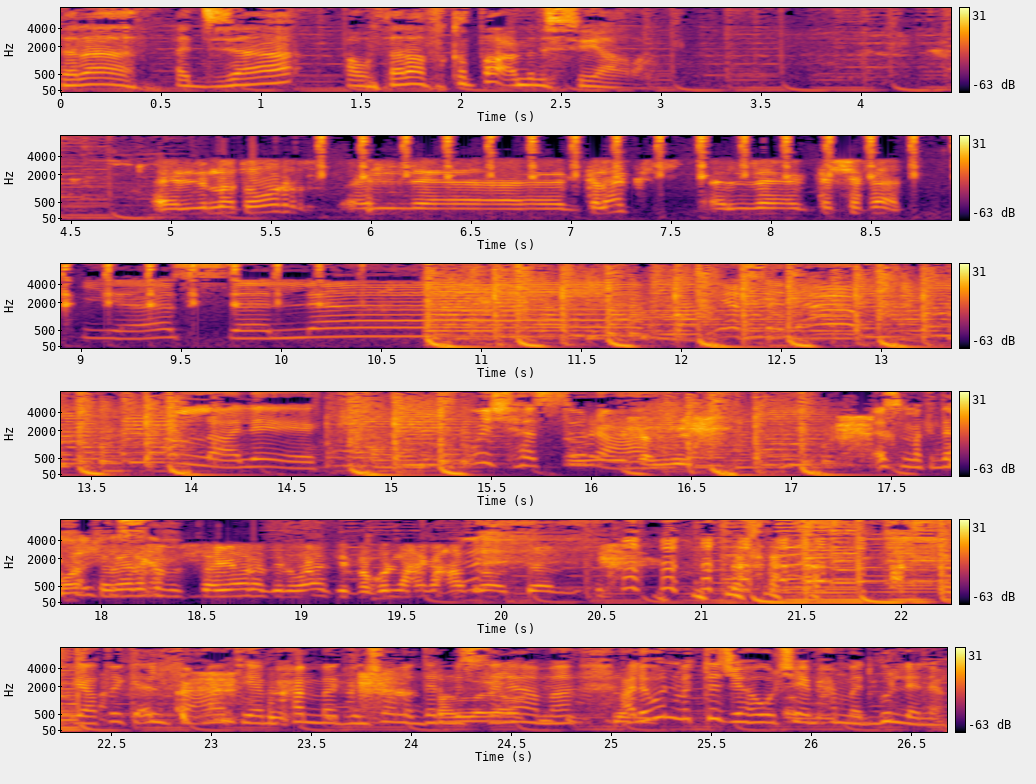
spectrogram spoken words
ثلاث أجزاء أو ثلاث قطع من السيارة. الموتور ال- الكلاكس الكشافات. يا سلام. يا سلام. الله عليك. وش هالسرعة؟ خليك. اسمك دخل في راكب الصف. السيارة دلوقتي فكل حاجة حاضرة قدامي. يعطيك ألف عافية يا محمد وإن شاء الله درب السلامة. على وين متجه أول شيء محمد؟ قول لنا.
